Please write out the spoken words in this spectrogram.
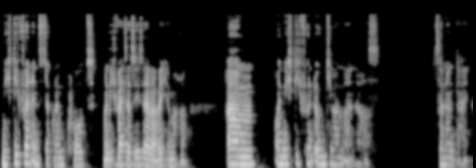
nicht die von Instagram Quotes. Und ich weiß, dass ich selber welche mache. Ähm, und nicht die von irgendjemandem anderes. Sondern deine.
